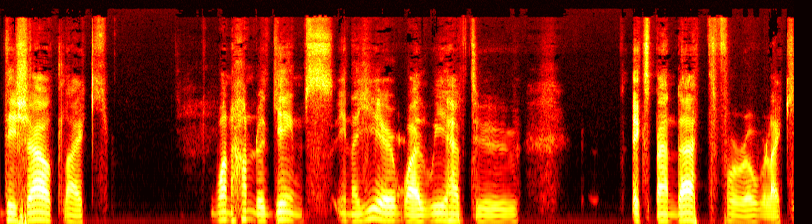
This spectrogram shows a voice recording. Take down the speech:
dish out like 100 games in a year while we have to expand that for over like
